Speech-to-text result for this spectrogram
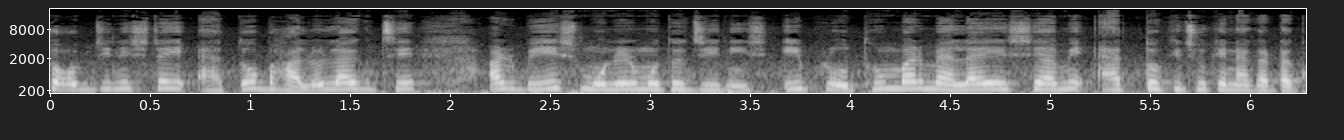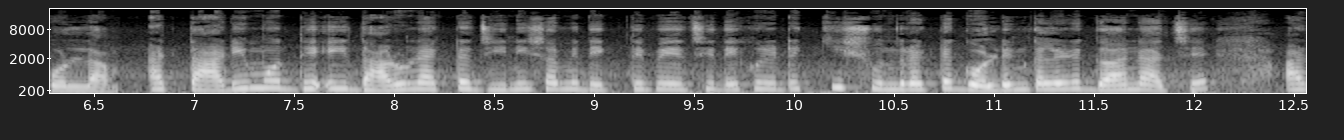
সব জিনিসটাই এত ভালো লাগছে, আর বেশ মনের মতো জিনিস। এই প্রথমবার মেলায় এসে আমি এত কিছু কেনাকাটা করলাম। আর তারই মধ্যে এই দারুণ একটা জিনিস আমি দেখতে পেয়েছি। দেখুন, এটা কি সুন্দর একটা গোল্ডেন কালারের গান আছে। আর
